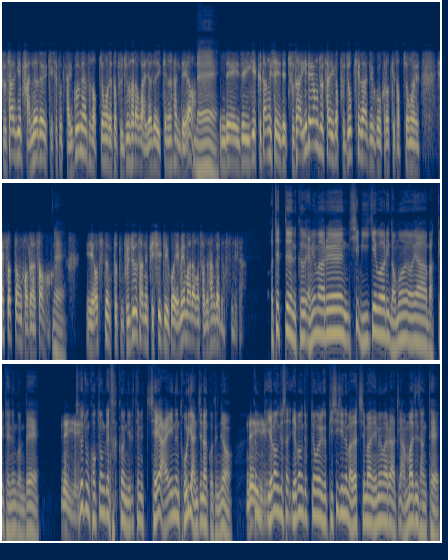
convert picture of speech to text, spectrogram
주사기 바늘을 이렇게 계속 달구면서 접종을 해서 불주사라고 알려져 있기는 한데요. 네. 근데 이제 이게 그 당시에 이제 주사 일회용 주사기가 부족해가지고 그렇게 접종을 했었던 거라서 네. 예 어쨌든 또 불주사는 BCG고 MMR하고는 전혀 상관이 없습니다. 어쨌든 그 MMR은 12개월이 넘어야 맞게 되는 건데 네 예. 제가 좀 걱정되는 건 이를테면 제 아이는 돌이 안 지났거든요. 네 예. 예방 주사 예방 접종을 그 BCG는 맞았지만 MMR은 아직 안 맞은 상태.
